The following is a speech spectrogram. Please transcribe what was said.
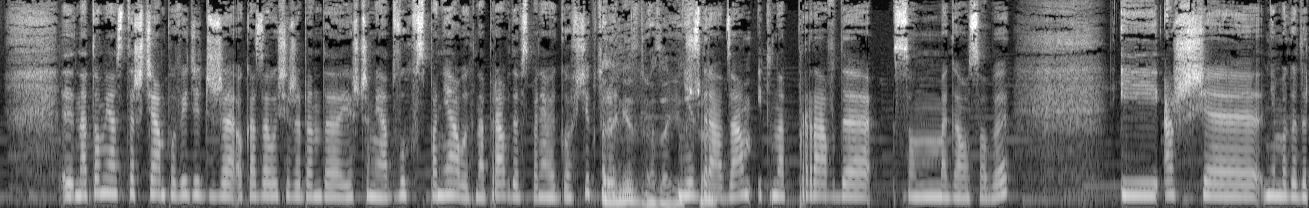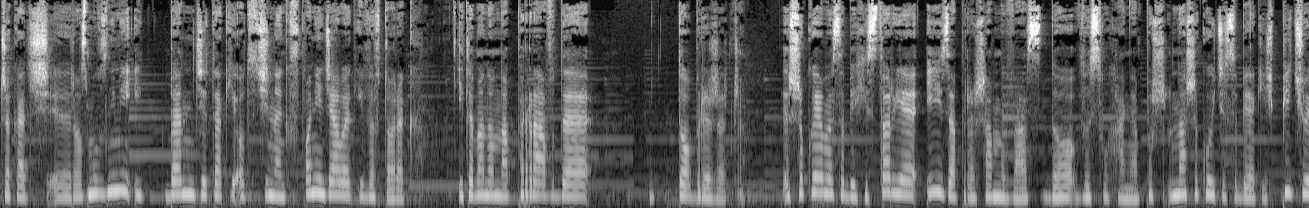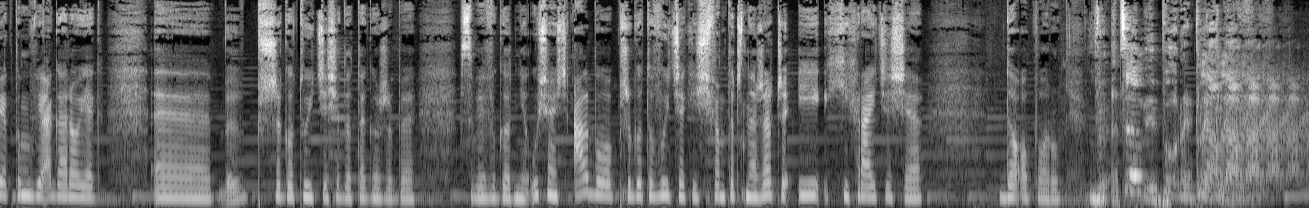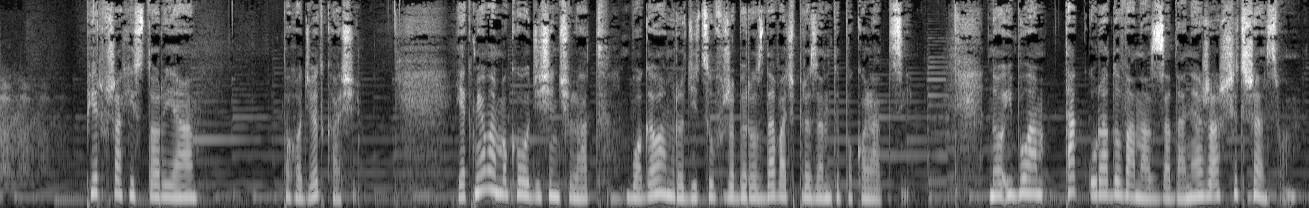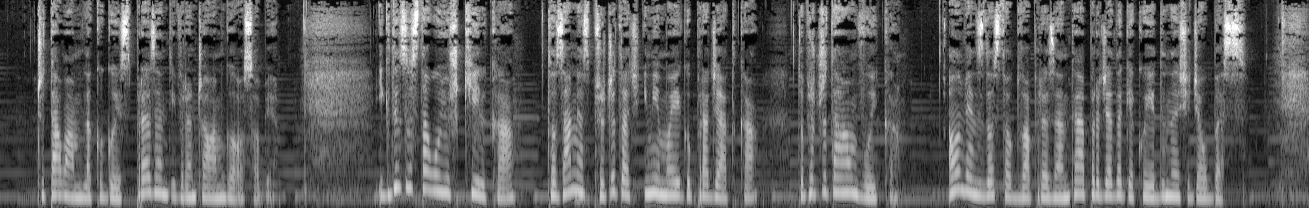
Y, Natomiast też chciałam powiedzieć, że okazało się, że będę jeszcze miała dwóch wspaniałych, naprawdę wspaniałych gości, których Ale nie zdradzaj jeszcze. nie zdradzam i to naprawdę są mega osoby. I aż się nie mogę doczekać y, rozmów z nimi i będzie taki odcinek w poniedziałek i we wtorek. I to będą naprawdę dobre rzeczy. Szykujemy sobie historię i zapraszamy Was do wysłuchania. Posz- naszykujcie sobie jakieś piciu, jak to mówi Agarojek. E, przygotujcie się do tego, żeby sobie wygodnie usiąść, albo przygotowujcie jakieś świąteczne rzeczy i chichrajcie się do oporu. Wracamy po reklamach. Pierwsza historia pochodzi od Kasi. Jak miałam około 10 lat, błagałam rodziców, żeby rozdawać prezenty po kolacji. No i byłam tak uradowana z zadania, że aż się trzęsłam. Czytałam, dla kogo jest prezent i wręczałam go osobie. I gdy zostało już kilka, to zamiast przeczytać imię mojego pradziadka, to przeczytałam wujka. On więc dostał dwa prezenty, a pradziadek jako jedyny siedział bez.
